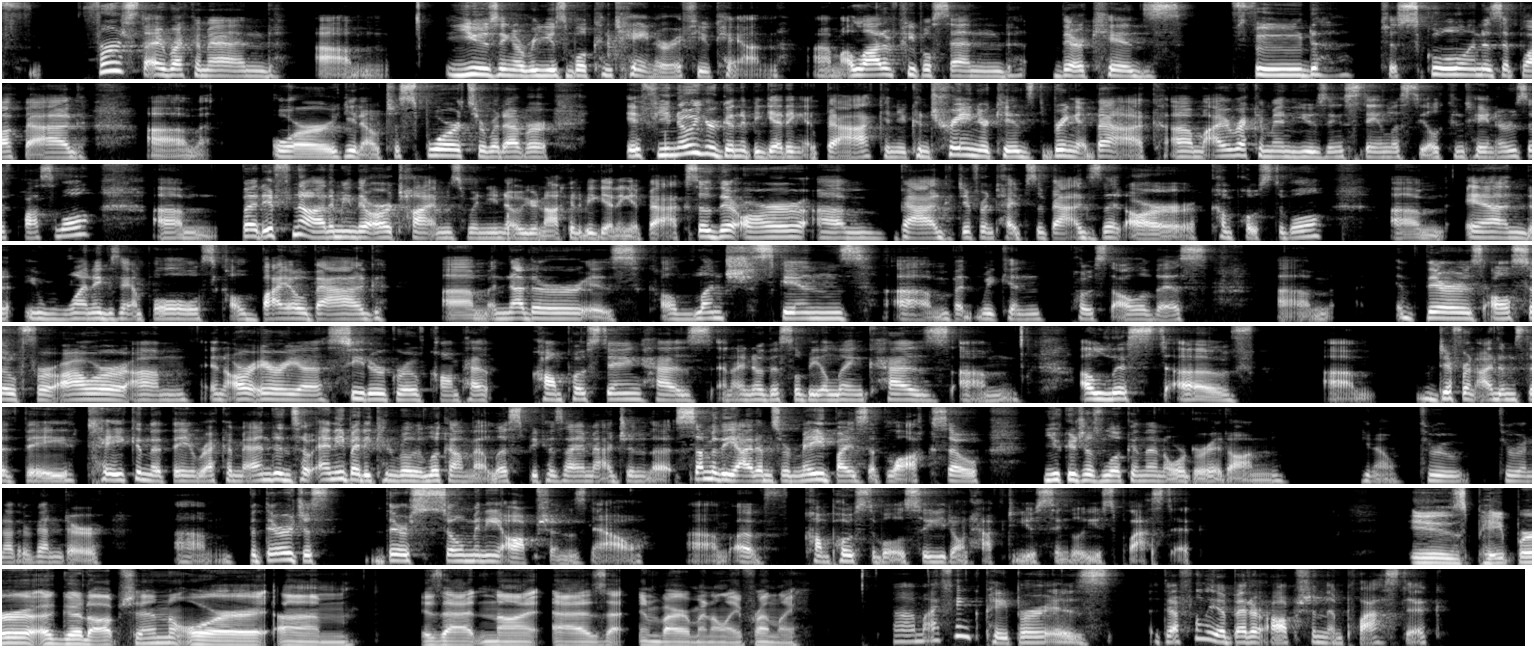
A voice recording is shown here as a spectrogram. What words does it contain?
first, I recommend um, using a reusable container if you can. Um, a lot of people send their kids food to school in a Ziploc bag, um, or you know to sports or whatever if you know you're going to be getting it back and you can train your kids to bring it back, um, I recommend using stainless steel containers if possible. Um, but if not, I mean, there are times when you know you're not going to be getting it back. So there are um, bag, different types of bags that are compostable. Um, and one example is called BioBag. Um, another is called Lunch Skins, um, but we can post all of this there's also for our um, in our area cedar grove compa- composting has, and I know this will be a link, has um, a list of um, different items that they take and that they recommend. And so anybody can really look on that list because I imagine that some of the items are made by Ziploc. So you could just look and then order it on, you know, through through another vendor. Um, but there are just there's so many options now um, of compostables, so you don't have to use single use plastic. Is paper a good option, or um, is that not as environmentally friendly? Um, I think paper is definitely a better option than plastic,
